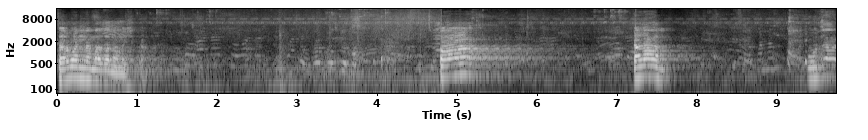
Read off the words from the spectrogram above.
सर्वांना माझा नमस्कार. पा काल पूजा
